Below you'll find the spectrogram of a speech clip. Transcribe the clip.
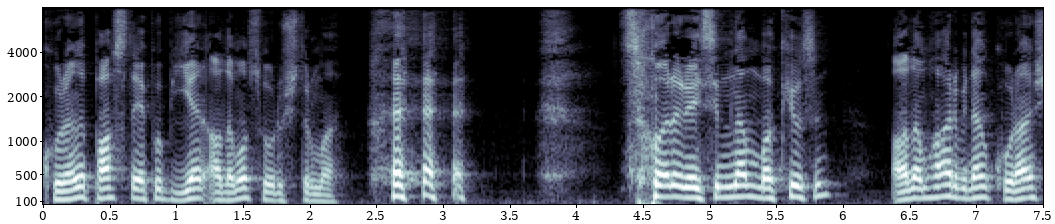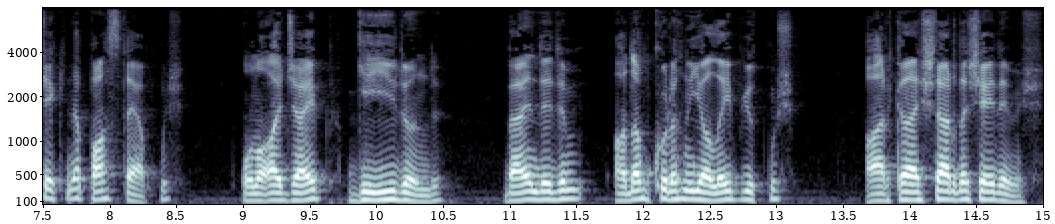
Kur'an'ı pasta yapıp yiyen adama soruşturma. Sonra resimden bakıyorsun. Adam harbiden Kur'an şeklinde pasta yapmış. Ona acayip geyiği döndü. Ben dedim adam Kur'an'ı yalayıp yutmuş. Arkadaşlar da şey demiş.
